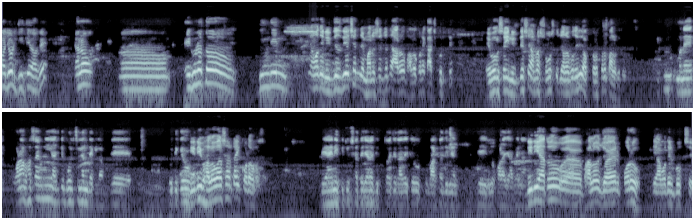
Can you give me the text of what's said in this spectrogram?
নজর দিতে হবে। কেন এগুলো তো দিন দিন আমাদের নির্দেশ দিয়েছেন যে মানুষের জন্য আরও ভালো করে কাজ করতে এবং সেই নির্দেশে আমরা সমস্ত জনপ্রতিনিধি অক্ষর পালন করব একটু মানে কড়া ভাষায় উনি আজকে বলছিলেন দেখলাম যে যদি কেউ দিদি ভালোবাসাটাই কড়া ভাষা। বেআইনি কিছুর সাথে যারা যুক্ত আছে তাদেরকেও একটু বার্তা দিলেন যে এগুলো করা যাবে না। দিদি এত ভালো জয়ের পরও যে আমাদের বকছে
